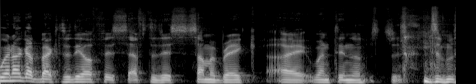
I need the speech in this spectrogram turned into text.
when I got back to the office after this summer break, I went in a,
